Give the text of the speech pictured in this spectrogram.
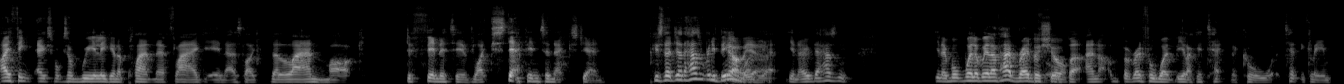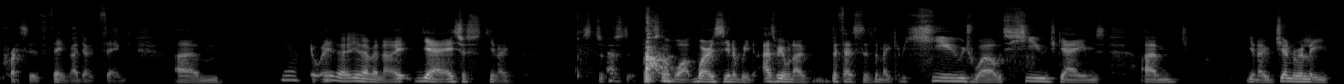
I think Xbox are really going to plant their flag in as like the landmark, definitive like step into next gen because there, there hasn't really been Oh, one yeah. yet. You know there hasn't. You know, well, we'll, we'll have had Redfall, sure. but and but Redfall won't be like a technical, technically impressive thing. I don't think. Um, Yeah, it- you, you never know. it, yeah, it's just you know, it's, just, it's not what. Whereas you know, we as we all know, Bethesda's to make huge worlds, huge games. Um, you know, generally,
